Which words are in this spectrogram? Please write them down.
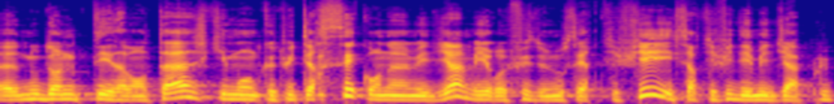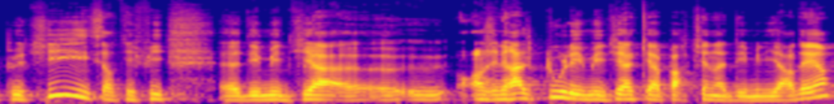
euh, nous donne des avantages qui montrent que Twitter sait qu'on a un média, mais il refuse de nous certifier. Il certifie des médias plus petits, il certifie euh, des médias, euh, en général tous les médias qui appartiennent à des milliardaires,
